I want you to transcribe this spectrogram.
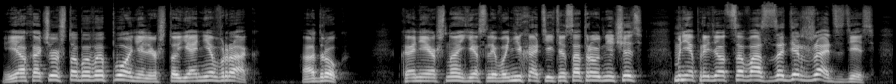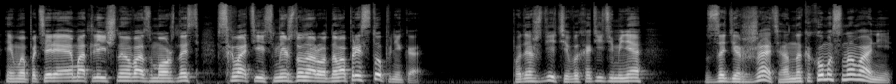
Я хочу, чтобы вы поняли, что я не враг, а друг. Конечно, если вы не хотите сотрудничать, мне придется вас задержать здесь, и мы потеряем отличную возможность схватить международного преступника. Подождите, вы хотите меня задержать? А на каком основании?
